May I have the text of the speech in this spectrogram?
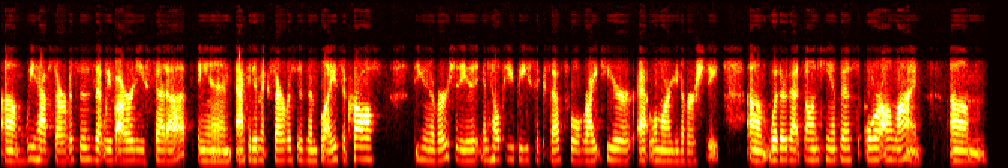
Um, we have services that we've already set up and academic services in place across the university that can help you be successful right here at Lamar University, um, whether that's on campus or online. Um,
